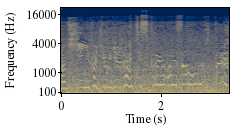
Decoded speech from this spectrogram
Вообще не хочу уезжать из Крыма из Алушты.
